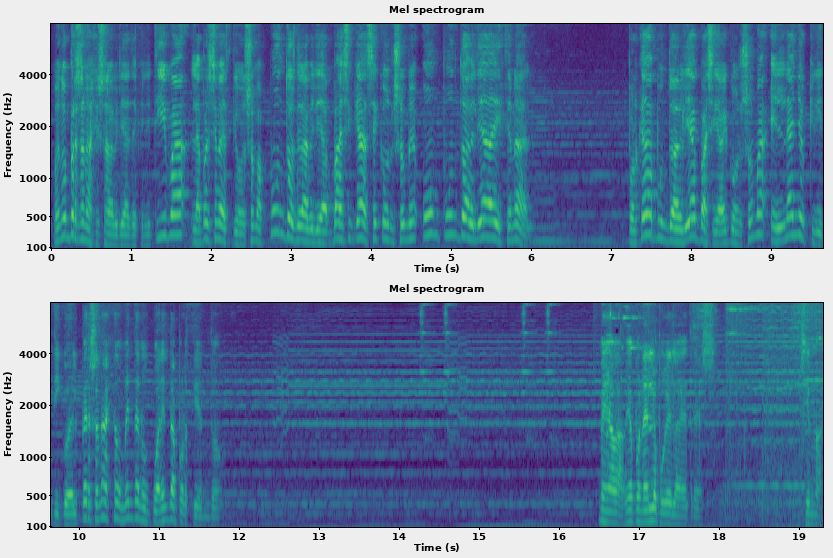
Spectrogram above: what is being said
Cuando un personaje usa la habilidad definitiva, la próxima vez que consuma puntos de la habilidad básica se consume un punto de habilidad adicional. Por cada punto de habilidad básica que consuma, el daño crítico del personaje aumenta en un 40%. Venga, va, voy a ponerlo porque es la de 3. Sin más.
